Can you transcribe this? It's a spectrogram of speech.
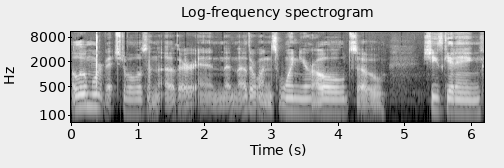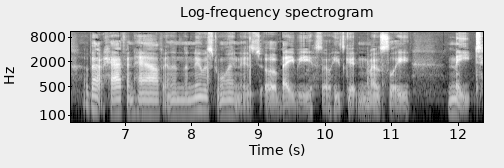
a little more vegetables than the other and then the other one's one year old so she's getting about half and half, and then the newest one is a baby, so he's getting mostly meat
